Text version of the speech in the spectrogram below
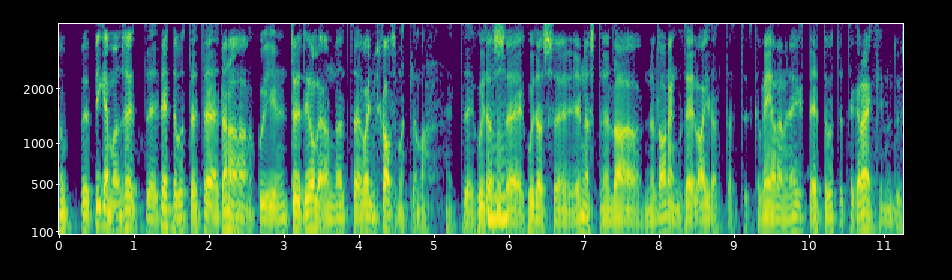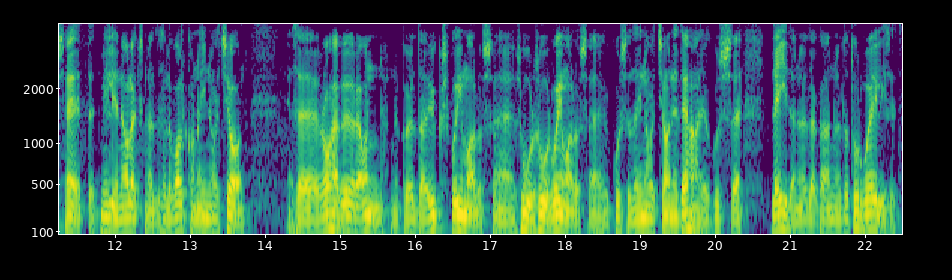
no pigem on see, et, et ettevõtted täna, kui tööd ei ole, on nad valmis kaasa mõtlema, et kuidas mm, -hmm. kuidas ennast nii-öelda, nii-öelda arenguteele aidata, et, et ka meie oleme ettevõtetega rääkinud ju see, et, et milline oleks nii-öelda selle valdkonna innovatsioon. ja see rohepööre on, nagu öelda, üks võimalus suur,, suur-suur võimalus, kus seda innovatsiooni teha ja kus leida nii-öelda ka nii-öelda turueeliseid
